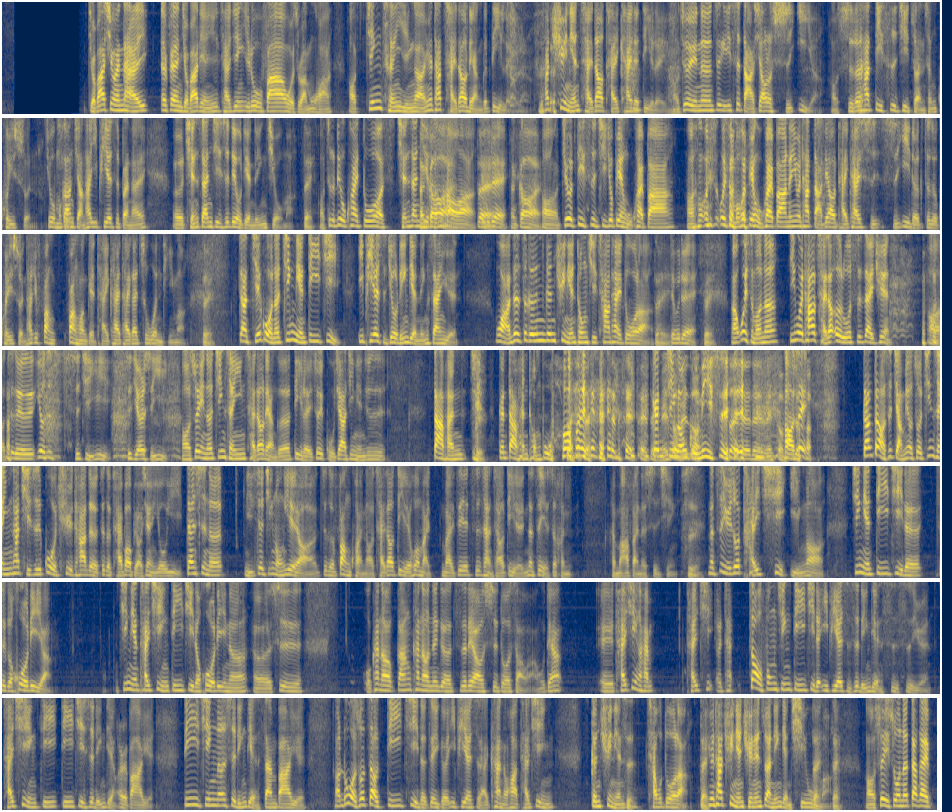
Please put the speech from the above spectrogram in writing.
九八新闻台 FM 九八点一财经一路发，我是阮木华。哦，金城银啊，因为他踩到两个地雷了。他去年踩到台开的地雷，好，所以呢，这个一次打消了十亿啊，好，使得他第四季转成亏损。就我们刚刚讲，他 EPS 本来呃前三季是六点零九嘛，对，哦，这个六块多啊，前三季很好啊，对不对？很高哎，哦，就第四季就变五块八。啊，为为什么会变五块八呢？因为他打掉台开十十亿的这个亏损，他去放放还给台开，台开出问题嘛。对，这样结果呢？今年第一季 EPS 就零点零三元，哇，那这个跟跟去年同期差太多了，对，对不对？对，啊，为什么呢？因为他要踩到俄罗斯债券啊，这个又是十几亿、十几二十亿哦，所以呢，金城银踩到两个地雷，所以股价今年就是。大盘 跟大盘同步，对对对跟金融股逆势，对 对对，没错。好，所以刚段老师讲没有错，金城银它其实过去它的这个财报表现很优异，但是呢，你这金融业啊，这个放款啊，踩到地雷或买买这些资产踩到地雷，那这也是很很麻烦的事情。是。那至于说台气银啊，今年第一季的这个获利啊，今年台企营第一季的获利呢，呃是。我看到刚刚看到那个资料是多少啊？我等下，呃，台企银还台气呃台兆丰金第一季的 EPS 是零点四四元，台企营第一第一季是零点二八元，第一金呢是零点三八元啊。如果说照第一季的这个 EPS 来看的话，台企营跟去年是差不多了，对，因为它去年全年赚零点七五嘛，对，哦，所以说呢，大概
